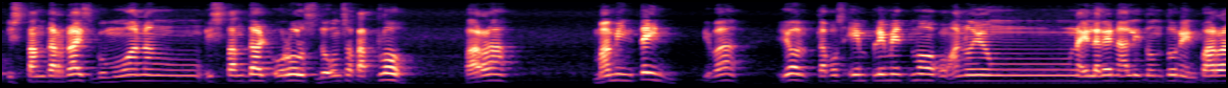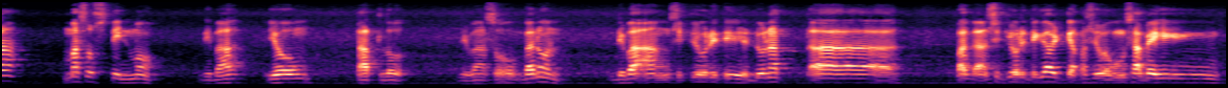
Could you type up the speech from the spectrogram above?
standardize, gumawa ng standard o rules doon sa tatlo para ma-maintain, 'di ba? 'Yon, tapos implement mo kung ano yung nailagay na alituntunin para masustain mo, 'di ba? Yung tatlo, 'di ba? So, ganun. 'Di ba ang security, do not ah, pag ah, security guard ka kasi mong sabihin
